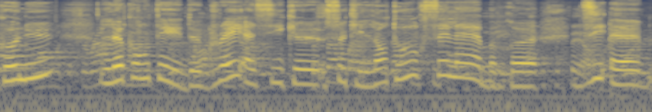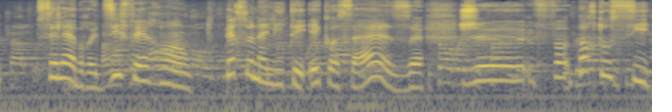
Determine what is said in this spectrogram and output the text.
connus. Le comté de Grey ainsi que ceux qui l'entourent célèbrent, euh, différentes personnalités écossaises. Je porte aussi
